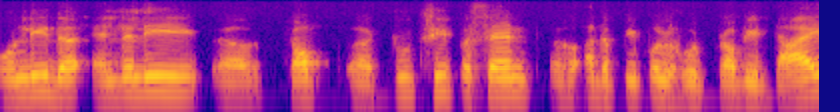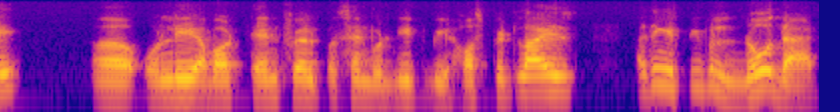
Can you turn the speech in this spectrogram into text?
only the elderly uh, top uh, two three percent are the people who would probably die. only about 10 12 percent would need to be hospitalized. I think if people know that,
